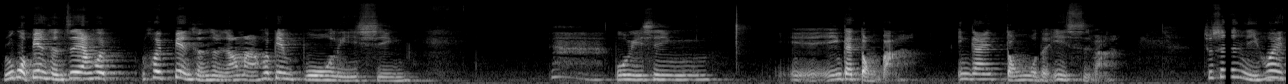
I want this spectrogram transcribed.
如果变成这样，会会变成什么？你知道吗？会变玻璃心。玻璃心，应应该懂吧？应该懂我的意思吧？就是你会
